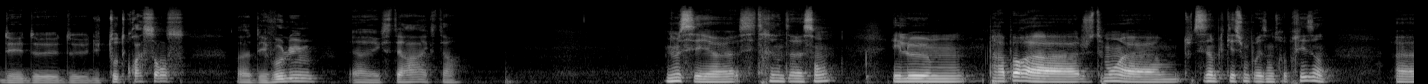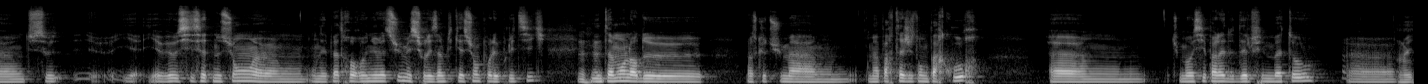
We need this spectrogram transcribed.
des- de- de- du taux de croissance, euh, des volumes, euh, etc., etc. Non, c'est euh, c'est très intéressant. Et le, par rapport à justement à toutes ces implications pour les entreprises, euh, tu sais, il y avait aussi cette notion, euh, on n'est pas trop revenu là-dessus, mais sur les implications pour les politiques, Mhm. notamment lors de, lorsque tu m'as m'as partagé ton parcours. Euh, tu m'as aussi parlé de Delphine Bateau. Euh, Oui.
